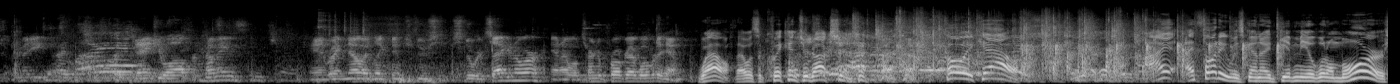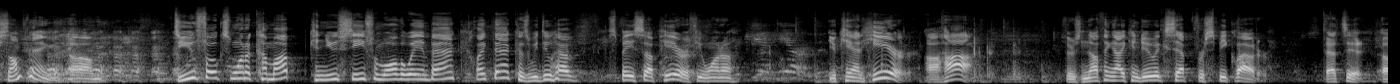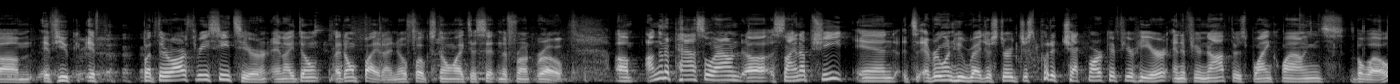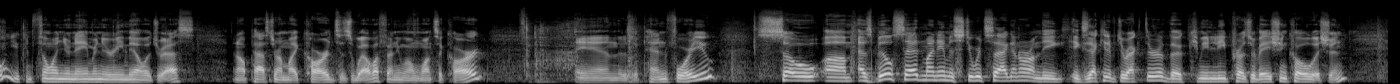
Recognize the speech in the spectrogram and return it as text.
Compensation Committee. Thank you all for coming. And right now, I'd like to introduce Stuart Saginor, and I will turn the program over to him. Wow, that was a quick introduction. Holy cow. I, I thought he was going to give me a little more or something. Um, do you folks want to come up? Can you see from all the way in back like that? Because we do have space up here if you want to. You can't hear. Aha. There's nothing I can do except for speak louder. That's it. Um, if you, if, but there are three seats here, and I don't, I don't bite. I know folks don't like to sit in the front row. Um, I'm going to pass around uh, a sign-up sheet, and it's everyone who registered. Just put a check mark if you're here, and if you're not, there's blank lines below. You can fill in your name and your email address, and I'll pass around my cards as well if anyone wants a card. And there's a pen for you. So, um, as Bill said, my name is Stuart Saginor. I'm the executive director of the Community Preservation Coalition.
